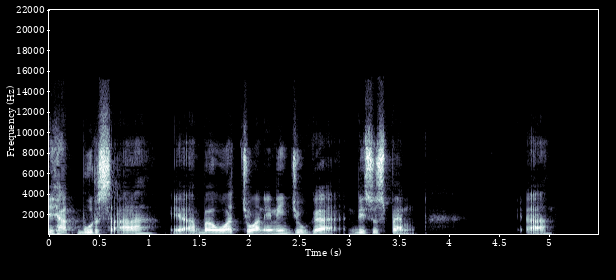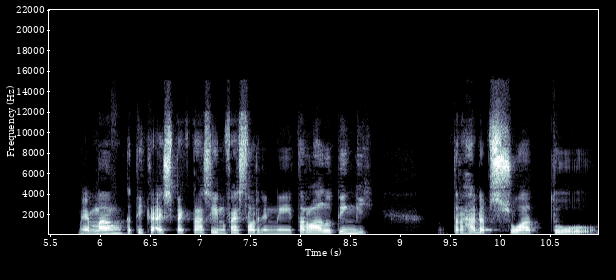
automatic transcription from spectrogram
pihak bursa ya bahwa Cuan ini juga disuspend. Ya. Memang ketika ekspektasi investor ini terlalu tinggi terhadap suatu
